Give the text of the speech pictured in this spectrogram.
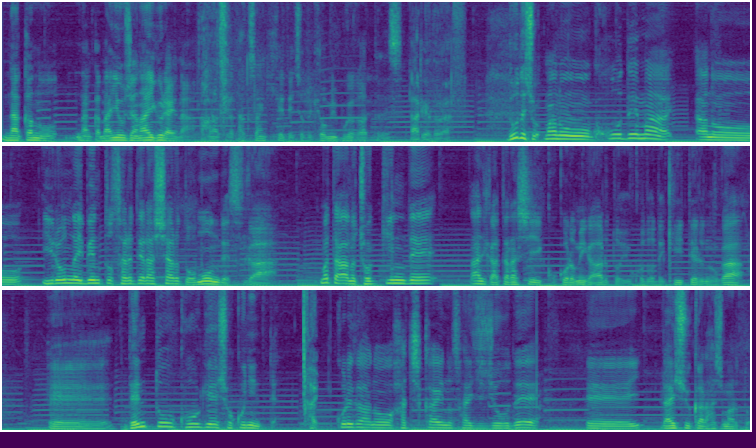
中のなんか内容じゃないぐらいな話がたくさん聞けてちょっと興味深かったです。ありがとうございます。どうでしょう、まあ、あのここで、まあ、あのいろんなイベントされてらっしゃると思うんですがまたあの直近で何か新しい試みがあるということで聞いてるのが、えー伝統工芸職人展。はい。これがあの8階の催事場で、えー来週から始まると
